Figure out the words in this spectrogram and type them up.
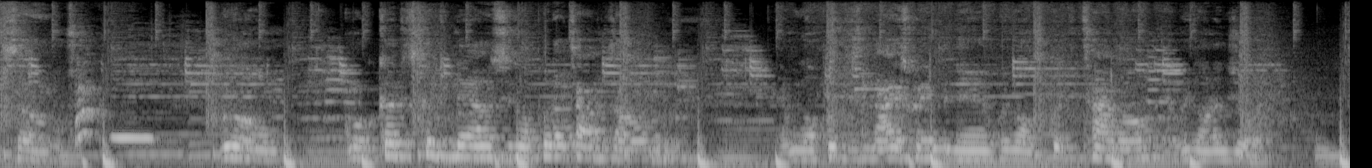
So we're gonna I'm gonna cut this cookie down. She's gonna put her toppings on, and we're gonna put this ice cream, in there. we're gonna put the timer on, and we're gonna enjoy it.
